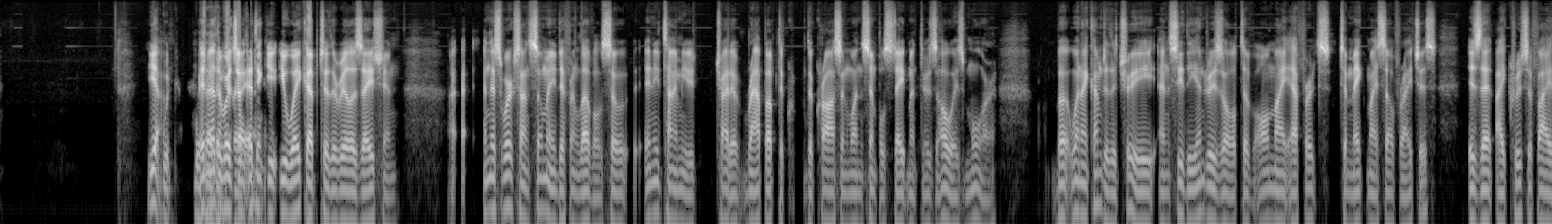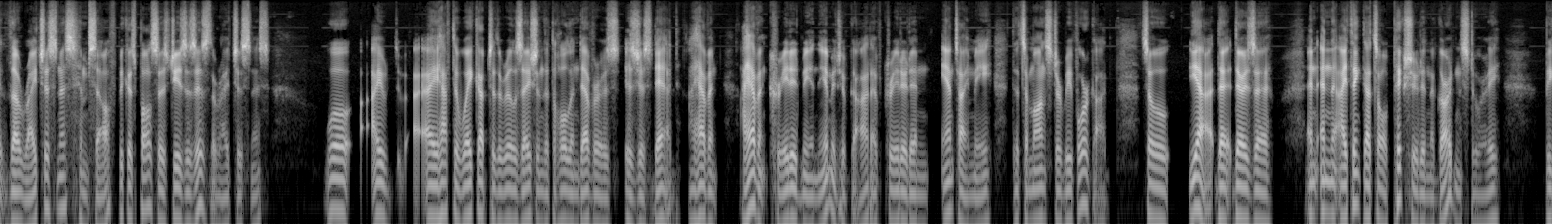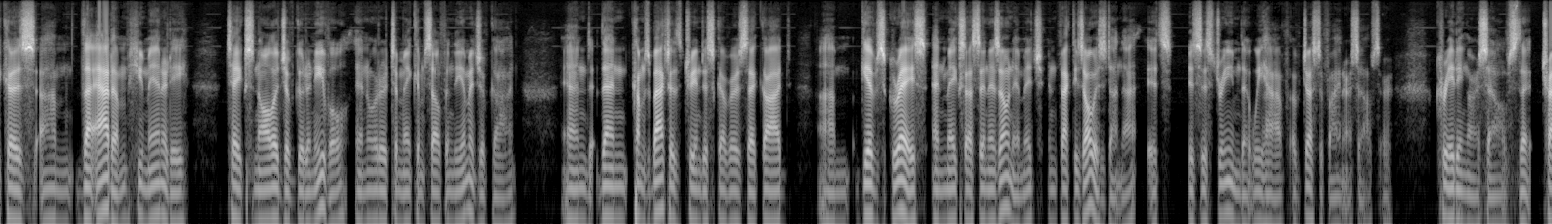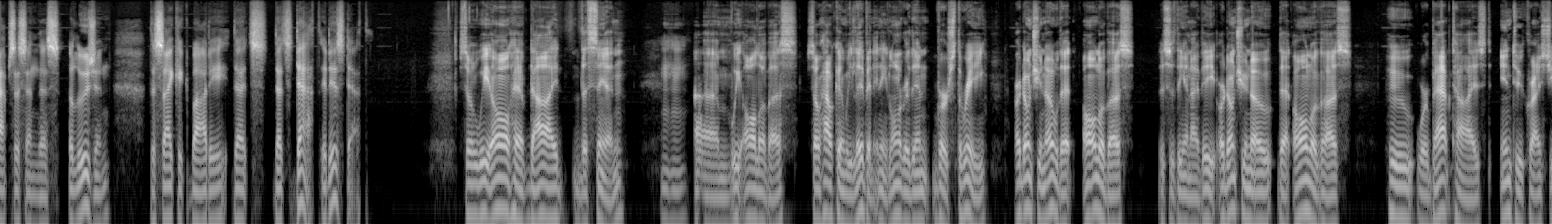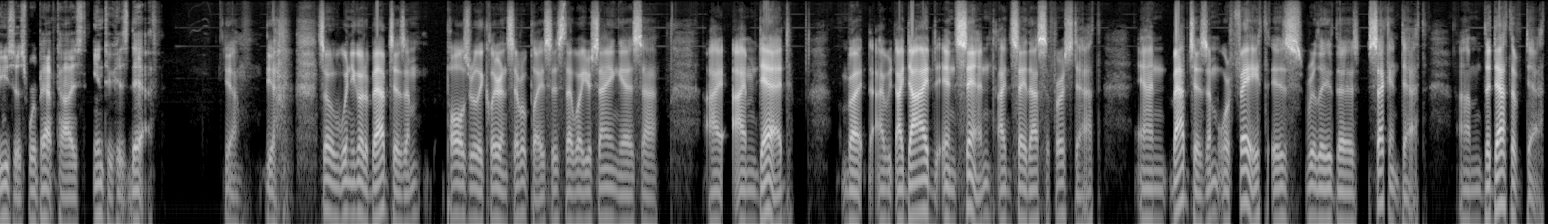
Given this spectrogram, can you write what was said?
Yeah. Which, which In I other words, I, I, think you, you wake up to the realization and this works on so many different levels. So anytime you try to wrap up the the cross in one simple statement, there's always more. But when I come to the tree and see the end result of all my efforts to make myself righteous, is that I crucify the righteousness himself, because Paul says Jesus is the righteousness. Well, I I have to wake up to the realization that the whole endeavor is is just dead. I haven't I haven't created me in the image of God. I've created an anti me that's a monster before God. So yeah, there's a, and and I think that's all pictured in the garden story, because um, the Adam humanity takes knowledge of good and evil in order to make himself in the image of God, and then comes back to the tree and discovers that God um, gives grace and makes us in his own image. In fact, he's always done that. It's it's this dream that we have of justifying ourselves or creating ourselves that traps us in this illusion the psychic body that's that's death. It is death. So we all have died the sin mm-hmm. um, we all of us. So how can we live it any longer than verse 3 or don't you know that all of us this is the niv or don't you know that all of us who were baptized into Christ Jesus were baptized into his death. Yeah. Yeah. So when you go to baptism, Paul's really clear in several places that what you're saying is uh, I I'm dead, but I I died in sin. I'd say that's the first death, and baptism or faith is really the second death, um, the death of death.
